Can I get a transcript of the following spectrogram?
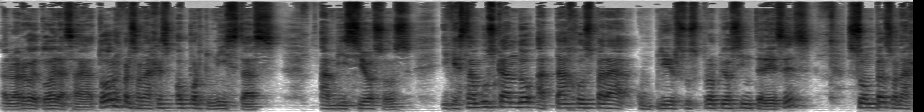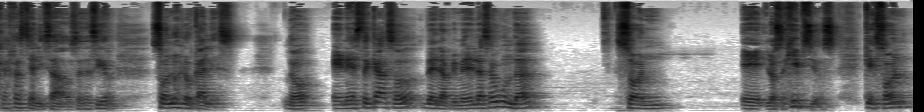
a lo largo de toda la saga, todos los personajes oportunistas, ambiciosos y que están buscando atajos para cumplir sus propios intereses, son personajes racializados, es decir, son los locales, ¿no? En este caso, de la primera y la segunda, son eh, los egipcios, que son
